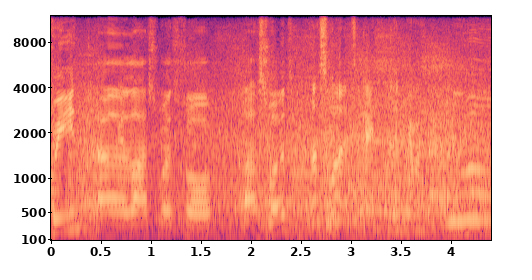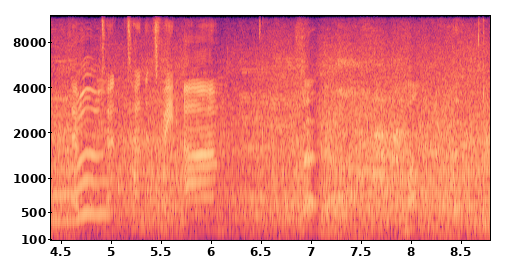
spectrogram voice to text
Queen, uh, last word for last word. Last word. Okay. put camera. No, turn, turn it to me. Um. Uh, come on.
